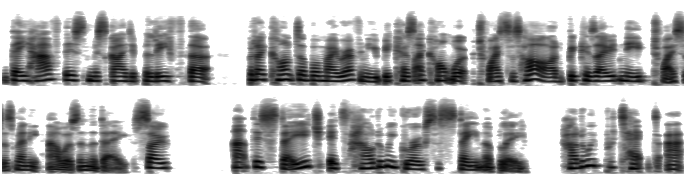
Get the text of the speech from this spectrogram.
they have this misguided belief that, but I can't double my revenue because I can't work twice as hard because I would need twice as many hours in the day. So at this stage, it's how do we grow sustainably? How do we protect our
